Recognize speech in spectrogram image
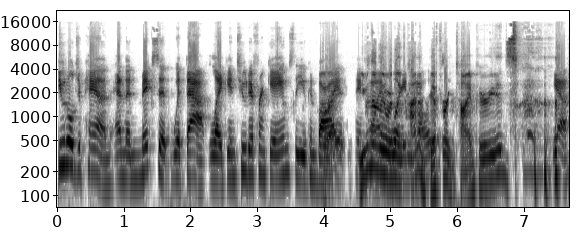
feudal Japan and then mix it with that, like in two different games that you can buy Right. at the same even time? though they were like kind of different time periods Yeah,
